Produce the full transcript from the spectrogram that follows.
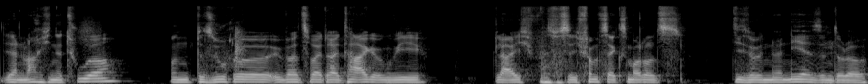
dann mache ich eine Tour und besuche über zwei, drei Tage irgendwie gleich, was weiß ich, fünf, sechs Models, die so in der Nähe sind oder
